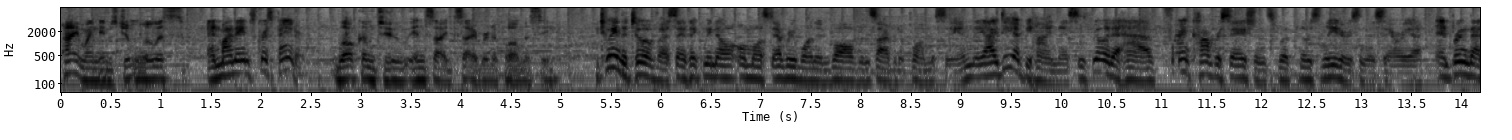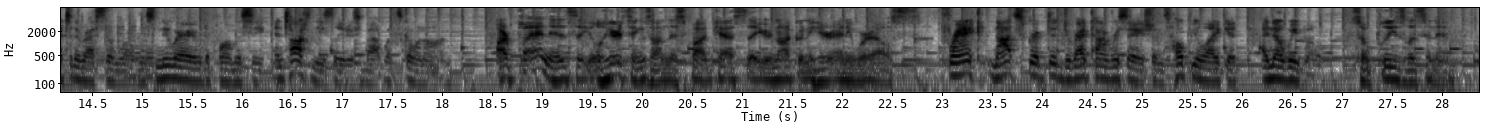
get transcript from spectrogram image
Hi, my name is Jim Lewis. And my name's Chris Painter. Welcome to Inside Cyber Diplomacy. Between the two of us, I think we know almost everyone involved in cyber diplomacy. And the idea behind this is really to have frank conversations with those leaders in this area and bring that to the rest of the world, this new area of diplomacy, and talk to these leaders about what's going on. Our plan is that you'll hear things on this podcast that you're not going to hear anywhere else. Frank, not scripted, direct conversations. Hope you like it. I know we will. So please listen in.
